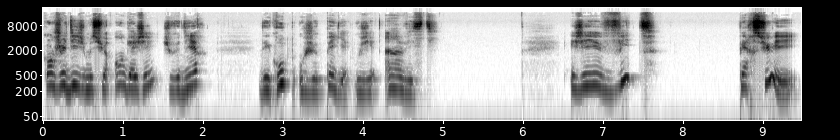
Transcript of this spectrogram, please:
quand je dis je me suis engagée, je veux dire des groupes où je payais, où j'ai investi. Et j'ai vite perçu et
